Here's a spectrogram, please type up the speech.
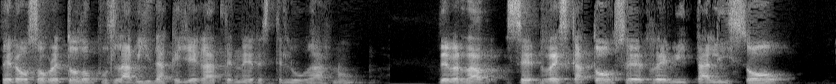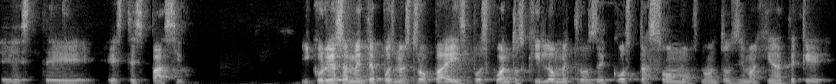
Pero sobre todo, pues la vida que llega a tener este lugar, ¿no? De verdad se rescató, se revitalizó este, este espacio. Y curiosamente, pues nuestro país, pues cuántos kilómetros de costa somos, ¿no? Entonces imagínate que,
